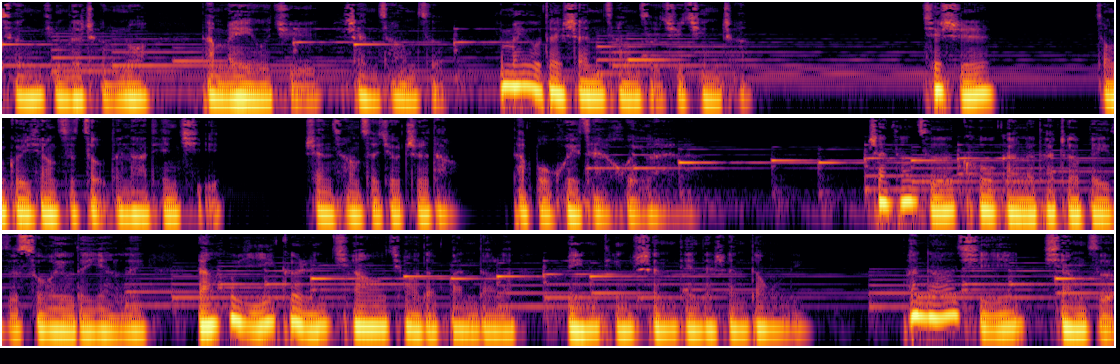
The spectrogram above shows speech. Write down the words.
曾经的承诺，他没有娶山苍子，也没有带山苍子去京城。其实。从桂香子走的那天起，山苍子就知道他不会再回来了。山苍子哭干了他这辈子所有的眼泪，然后一个人悄悄地搬到了酩酊山巅的山洞里。他拿起箱子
